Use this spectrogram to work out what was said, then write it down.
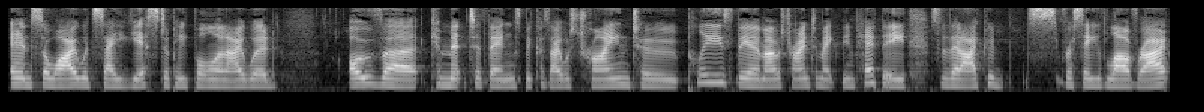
And so I would say yes to people and I would over commit to things because I was trying to please them. I was trying to make them happy so that I could receive love, right?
